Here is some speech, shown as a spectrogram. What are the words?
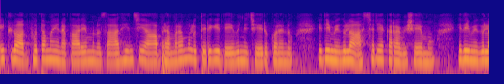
ఇట్లు అద్భుతమైన కార్యమును సాధించి ఆ భ్రమరములు తిరిగి దేవిని చేరుకొనెను. ఇది మిగుల ఆశ్చర్యకర విషయము. ఇది మిగుల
